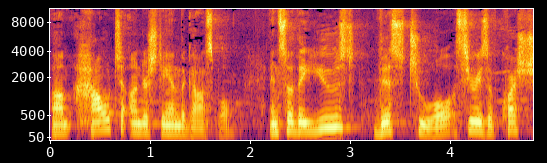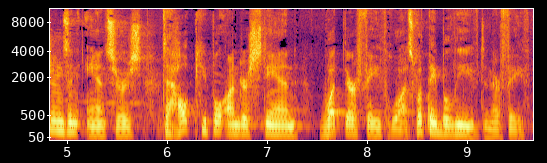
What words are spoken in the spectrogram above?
um, how to understand the gospel. And so they used this tool, a series of questions and answers, to help people understand what their faith was, what they believed in their faith.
